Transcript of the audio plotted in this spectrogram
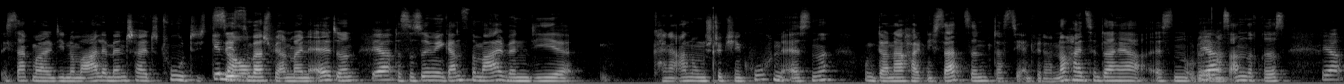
ich sag mal, die normale Menschheit tut. Ich genau. sehe zum Beispiel an meinen Eltern, ja. das ist irgendwie ganz normal, wenn die, keine Ahnung, ein Stückchen Kuchen essen und danach halt nicht satt sind, dass die entweder noch eins hinterher essen oder ja. irgendwas anderes. Ja.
